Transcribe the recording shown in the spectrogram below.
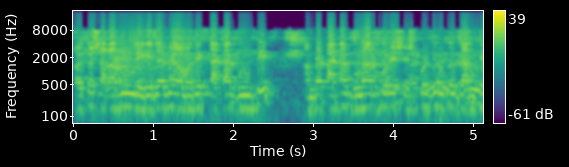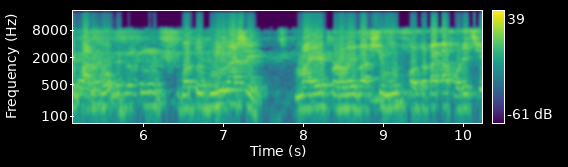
হয়তো সারাদিন লেগে যাবে আমাদের টাকা গুনতে। আমরা টাকা গুনার পরে শেষ পর্যন্ত জানতে পারব। গত দুই মাসে মায়ের প্রণামী বাক্সে মোট কত টাকা পড়েছে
